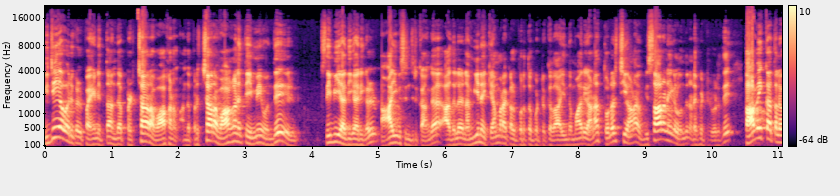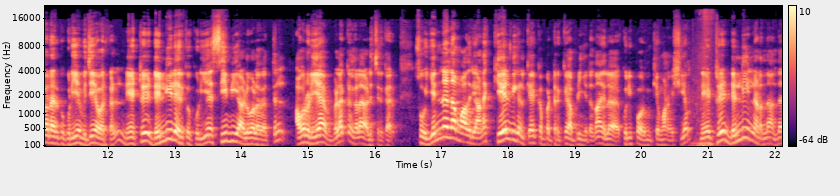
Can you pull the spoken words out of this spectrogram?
விஜய் அவர்கள் பயணித்த அந்த பிரச்சார வாகனம் அந்த பிரச்சார வாகனத்தையுமே வந்து சிபிஐ அதிகாரிகள் ஆய்வு செஞ்சிருக்காங்க. அதுல நவீன கேமராக்கள் பொருத்தப்பட்டிருக்கதா? இந்த மாதிரியான தொடர்ச்சியான விசாரணைகள் வந்து நடைபெற்று வருது. தாவேக்கா தலைவராக இருக்கக்கூடிய விஜய் அவர்கள் நேற்று டெல்லியில் இருக்கக்கூடிய சிபிஐ அலுவலகத்தில் அவருடைய விளக்கங்களை அளிச்சிருக்காரு. ஸோ என்னென்ன மாதிரியான கேள்விகள் கேட்கப்பட்டிருக்கு அப்படிங்கிறது தான் இதில் குறிப்பாக ஒரு முக்கியமான விஷயம். நேற்று டெல்லியில் நடந்த அந்த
